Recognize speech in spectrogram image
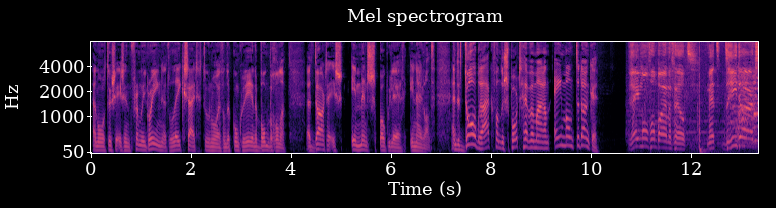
En ondertussen is in Frimley Green het Lakeside-toernooi... van de concurrerende bond begonnen. Het darten is immens populair in Nederland. En de doorbraak van de sport hebben we maar aan één man te danken. Raymond van Barneveld met drie darts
